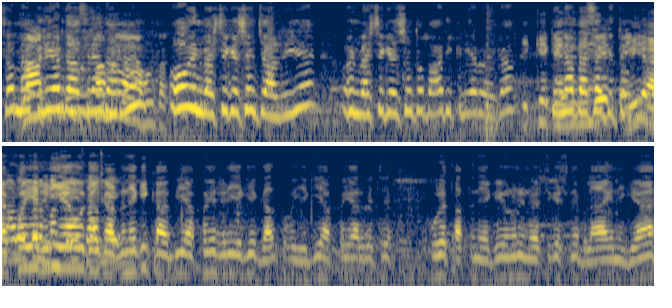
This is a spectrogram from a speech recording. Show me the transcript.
ਸਰ ਮੈਂ ਕਲੀਅਰ ਦੱਸ ਰਿਹਾ ਤੁਹਾਨੂੰ। ਉਹ ਇਨਵੈਸਟੀਗੇਸ਼ਨ ਚੱਲ ਰਹੀ ਹੈ। ਉਹ ਇਨਵੈਸਟੀਗੇਸ਼ਨ ਤੋਂ ਬਾਅਦ ਹੀ ਕਲੀਅਰ ਹੋਏਗਾ ਕਿੰਨਾ ਪੈਸਾ ਕਿੱਥੋਂ ਵੀ ਐਫ ਆਈ ਆਰ ਜਿਹੜੀ ਹੈ ਉਹ ਗੱਲ ਕਰਦੇ ਨੇ ਕਿ ਕ- ਵੀ ਐਫ ਆਈ ਆਰ ਜਿਹੜੀ ਹੈਗੀ ਗਲਤ ਹੋਈ ਹੈਗੀ ਐਫ ਆਈ ਆਰ ਵਿੱਚ ਪੂਰੇ ਤੱਤ ਨਹੀਂ ਹੈਗੇ। ਉਹਨਾਂ ਨੂੰ ਇਨਵੈਸਟੀਗੇਸ਼ਨ ਦੇ ਬੁਲਾਇਆ ਹੀ ਨਹੀਂ ਗਿਆ।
